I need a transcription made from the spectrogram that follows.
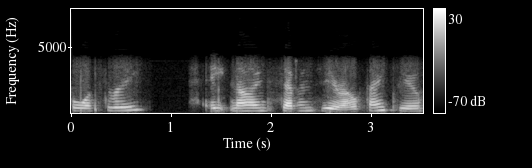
four three eight nine seven zero. Thank you.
